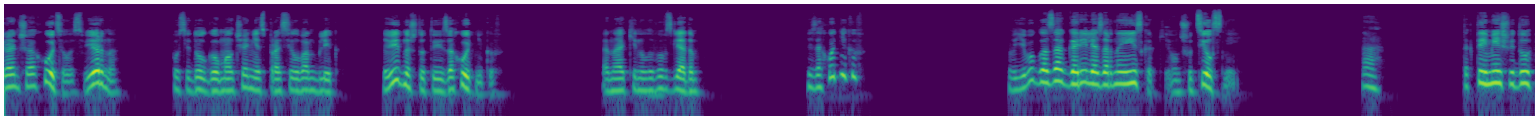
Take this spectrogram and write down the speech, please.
раньше охотилась, верно?» После долгого молчания спросил Ван Блик. «Видно, что ты из охотников». Она окинула его взглядом. «Из охотников?» В его глазах горели озорные искорки, он шутил с ней. «А, так ты имеешь в виду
